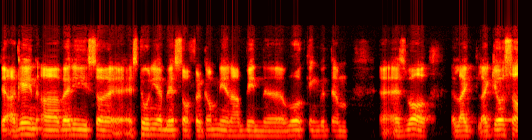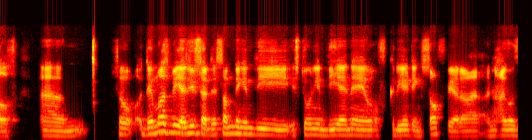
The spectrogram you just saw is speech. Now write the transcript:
They're again a very so Estonia-based software company, and I've been uh, working with them uh, as well, like like yourself. Um, so there must be, as you said, there's something in the Estonian DNA of creating software. Uh, and I was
